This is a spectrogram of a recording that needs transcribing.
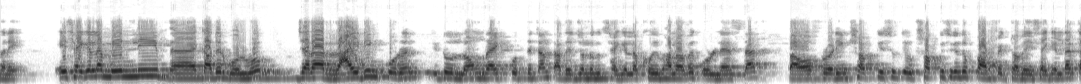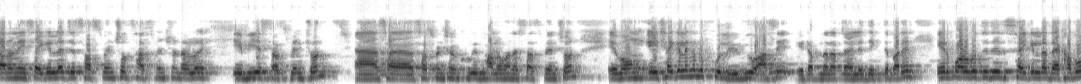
মানে এই সাইকেলটা মেনলি কাদের বলব? যারা রাইডিং করেন, একটু লং রাইড করতে চান, তাদের জন্য কিন্তু সাইকেলটা খুবই ভালো হবে কোল্ড ল্যান্ডস্টার বা অফ রোডিং সবকিছু সবকিছু কিন্তু পারফেক্ট হবে এই সাইকেলটার কারণ এই সাইকেলটার যে সাসপেনশন সাসপেনশনটা হলো এবিএস সাসপেনশন সাসপেনশন খুবই ভালো মানের সাসপেনশন এবং এই সাইকেলটা কিন্তু ফুল রিভিউ আছে, এটা আপনারা চাইলে দেখতে পারেন। এর পরবর্তীতে যে সাইকেলটা দেখাবো,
